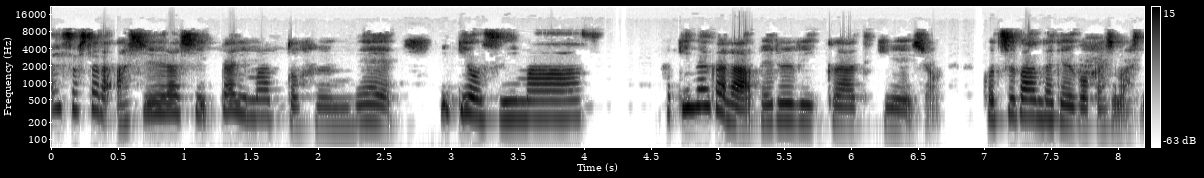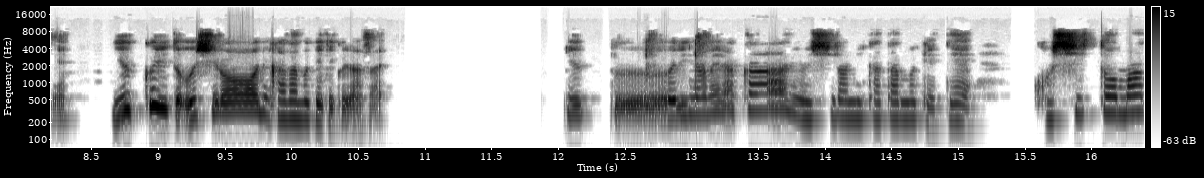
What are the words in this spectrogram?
はい、そしたら足裏しっかりマット踏んで、息を吸います。吐きながらペルビックアーティキュレーション。骨盤だけ動かしますね。ゆっくりと後ろに傾けてください。ゆっくり滑らかに後ろに傾けて、腰とマッ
